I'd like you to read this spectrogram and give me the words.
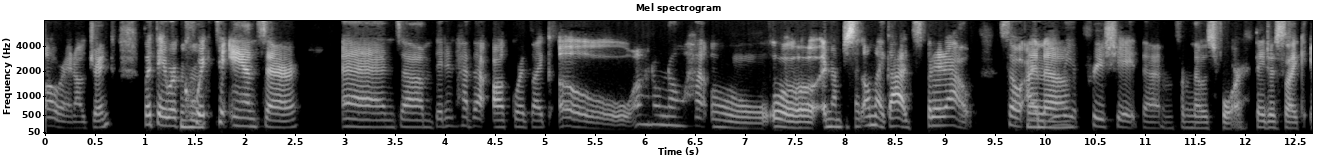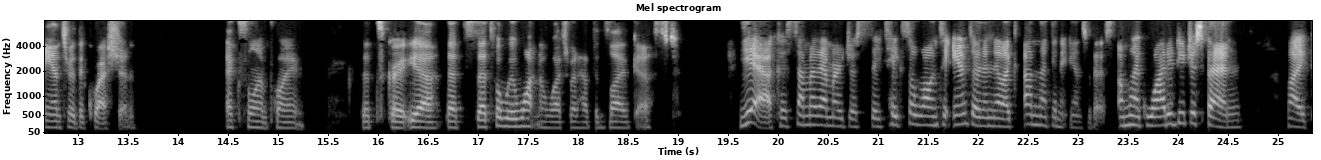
all right, I'll drink, but they were Mhm. quick to answer. And um, they didn't have that awkward, like, oh, I don't know how, oh, oh, and I'm just like, oh my God, spit it out. So I, I really appreciate them from those four. They just like answer the question. Excellent point. That's great. Yeah, that's that's what we want in a Watch What Happens Live guest. Yeah, because some of them are just they take so long to answer, and then they're like, "I'm not going to answer this." I'm like, "Why did you just spend like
